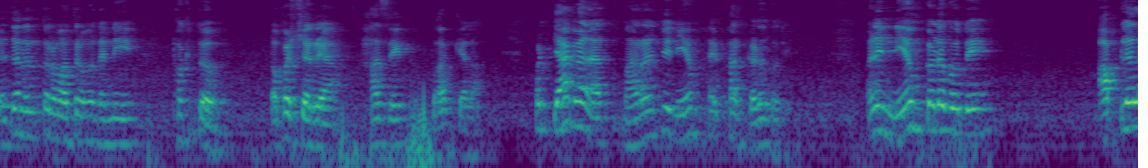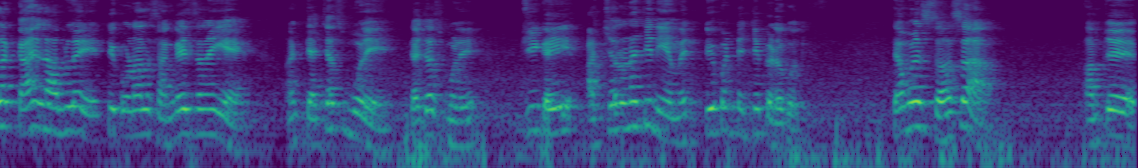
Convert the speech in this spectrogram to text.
त्याच्यानंतर मात्र मग त्यांनी फक्त तपश्चर्या हाच एक भाग केला. पण त्या काळात महाराजांचे नियम हे फार कडक होते. आणि नियम कडक होते. आपल्याला काय लाभलं आहे ते कोणाला सांगायचं नाही आहे आणि त्याच्याचमुळे त्याच्याचमुळे जी काही आचरणाचे नियम आहेत ते पण त्यांचे कडक होते. त्यामुळे सहसा आमचे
